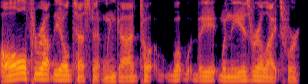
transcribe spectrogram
all throughout the Old Testament, when God told what the when the Israelites were,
